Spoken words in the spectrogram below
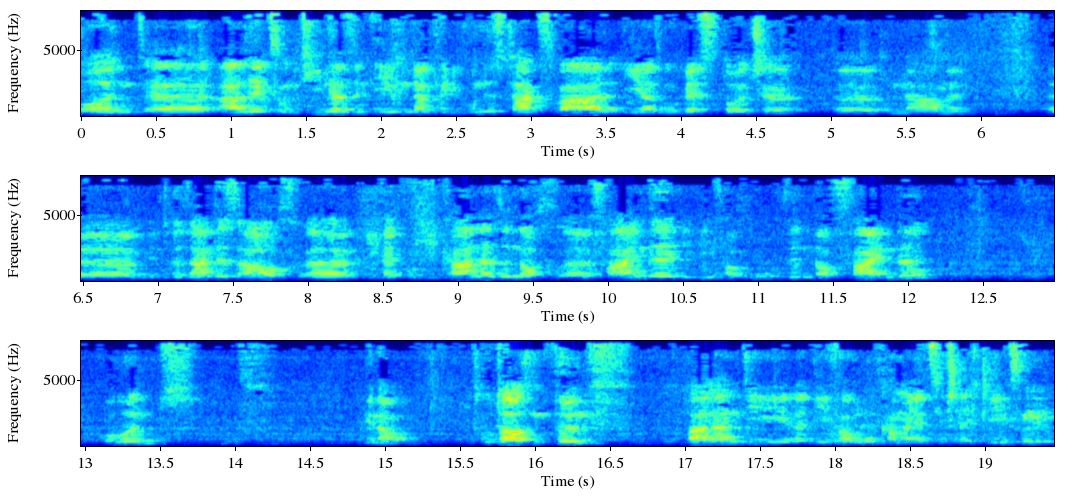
Und äh, Alex und Tina sind eben dann für die Bundestagswahl eher so westdeutsche äh, Namen. Äh, interessant ist auch, äh, die Republikaner sind noch äh, Feinde, die DVU sind noch Feinde. Und genau, 2005 war dann die äh, DVU, kann man jetzt nicht schlecht lesen,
